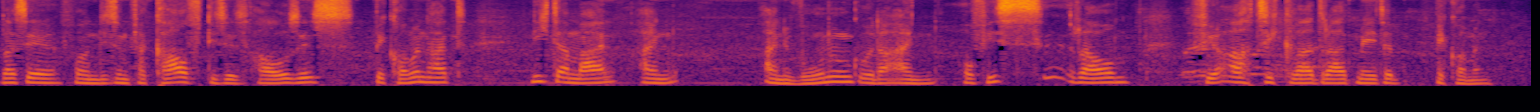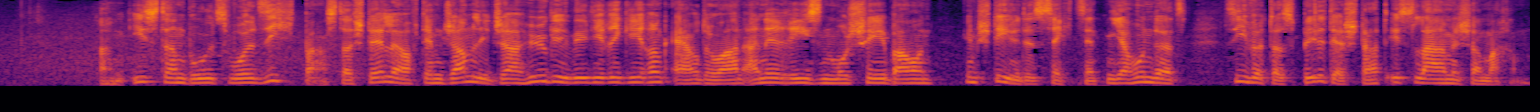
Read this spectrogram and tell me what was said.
was er von diesem Verkauf dieses Hauses bekommen hat, nicht einmal ein, eine Wohnung oder einen Office-Raum für 80 Quadratmeter bekommen. An Istanbuls wohl sichtbarster Stelle auf dem Jamlija-Hügel will die Regierung Erdogan eine Riesenmoschee bauen, im Stil des 16. Jahrhunderts. Sie wird das Bild der Stadt islamischer machen.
